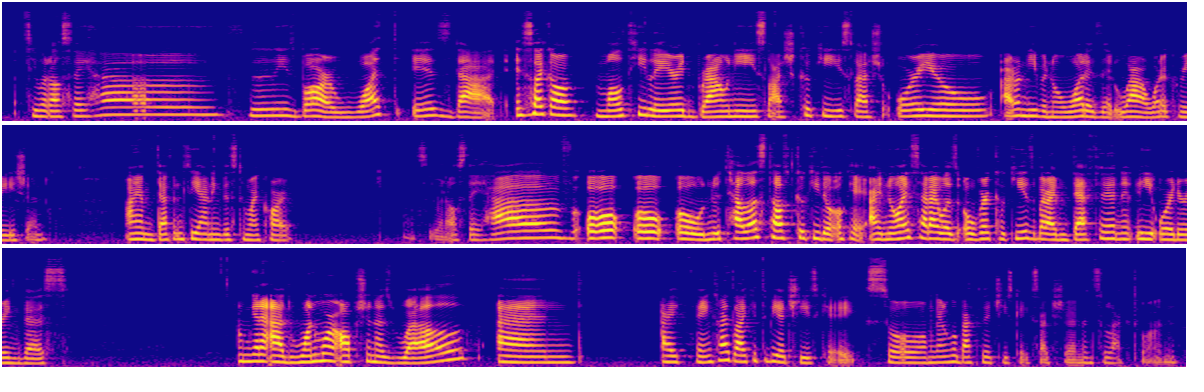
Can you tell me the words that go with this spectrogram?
Let's see what else they have. Bar. What is that? It's like a multi layered brownie slash cookie slash Oreo. I don't even know what is it. Wow, what a creation. I am definitely adding this to my cart. Let's see what else they have. Oh, oh, oh, Nutella stuffed cookie dough. Okay, I know I said I was over cookies, but I'm definitely ordering this. I'm gonna add one more option as well, and I think I'd like it to be a cheesecake. So I'm gonna go back to the cheesecake section and select one.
